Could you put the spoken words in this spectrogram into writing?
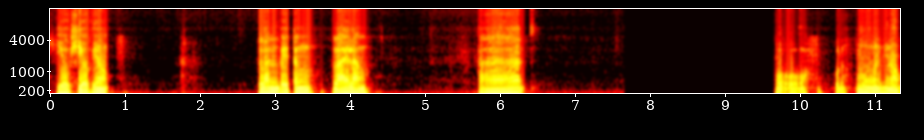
เขียวเขียวพี่น้อง ลั่นไปตั้งหลายหลังปาดโอ้โหคุณหูมันพี่น้อง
